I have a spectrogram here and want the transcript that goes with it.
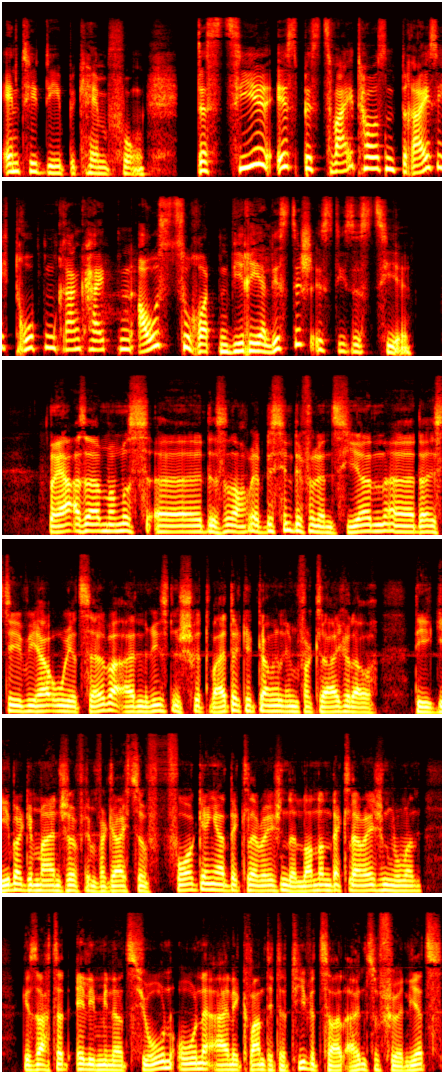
NTD-Bekämpfung. Das Ziel ist, bis 2030 Tropenkrankheiten auszurotten. Wie realistisch ist dieses Ziel? Naja, also man muss äh, das noch ein bisschen differenzieren. Äh, da ist die WHO jetzt selber einen riesen Schritt weitergegangen im Vergleich oder auch die Gebergemeinschaft im Vergleich zur Vorgänger-Declaration, der London Declaration, wo man gesagt hat, Elimination ohne eine quantitative Zahl einzuführen. Jetzt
